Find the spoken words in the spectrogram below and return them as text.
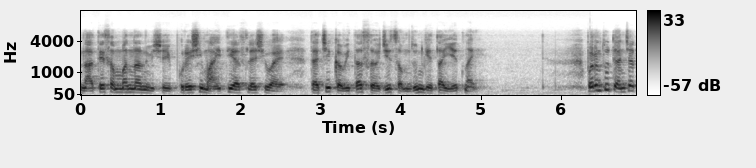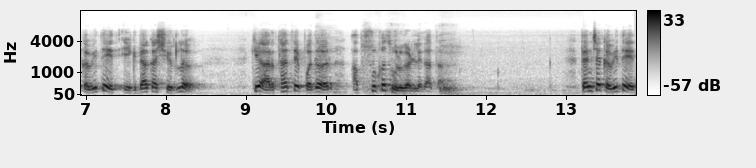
नातेसंबंधांविषयी पुरेशी माहिती असल्याशिवाय त्याची कविता सहजी समजून घेता येत नाही. परंतु त्यांच्या कवितेत एकदा का शिरलं की अर्थाचे पदर आपसुकच उलगडले जातात. त्यांच्या कवितेत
